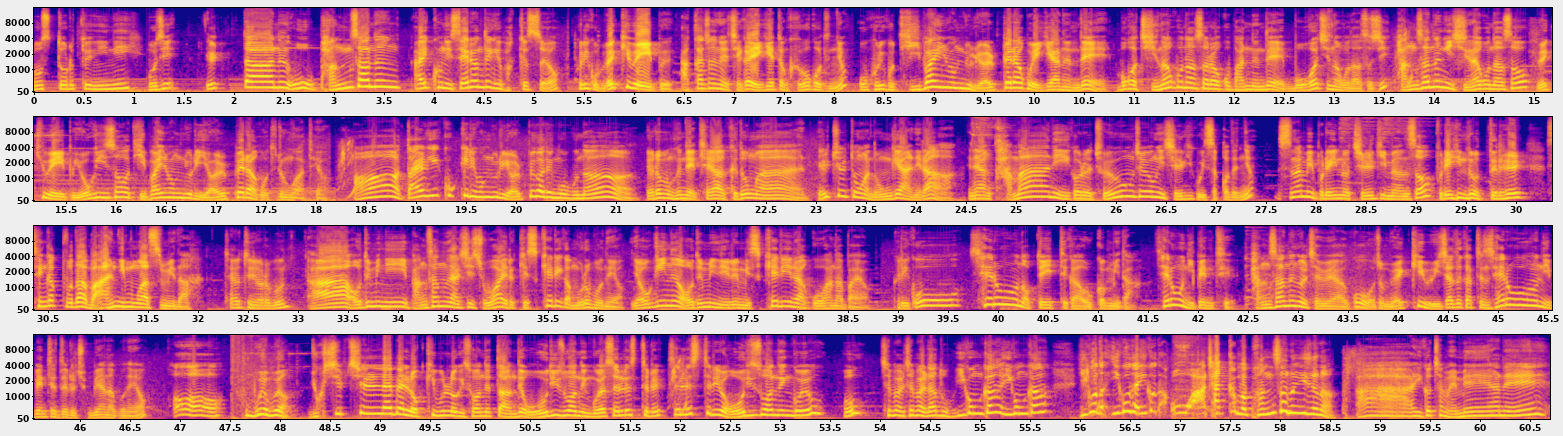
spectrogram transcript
로스 또르뜨니니 뭐지? 일단은 오 방사능 아이콘이 세련되게 바뀌었어요. 그리고 웨키 웨이브. 아까 전에 제가 얘기했던 그거거든요? 오 그리고 디바인 확률 10배라고 얘기하는데 뭐가 지나고 나서라고 봤는데 뭐가 지나고 나서지? 방사능이 지나고 나서 웨키 웨이브. 여기서 디바인 확률이 10배라고 들은 것 같아요. 아 딸기 코끼리 확률이 10배가 된 거구나. 여러분 근데 제가 그동안 일주일 동안 논 게 아니라 그냥 가만히 이거를 조용조용히 즐기고 있었거든요? 쓰나미 브레인롯 즐기면서 브레인롯들을 생각보다 많이 모았 습니다. 자, 여튼 여러분. 아, 어드민이 방사능 날씨 좋아? 이렇게 스케리가 물어보네요. 여기는 어드민 이름이 스케리라고 하나 봐요. 그리고 새로운 업데이트가 올 겁니다. 새로운 이벤트. 방사능을 제외하고 좀 웨키 위자드 같은 새로운 이벤트들을 준비하나 보네요. 어어어. 어, 뭐야, 뭐야. 67레벨 럭키블럭이 소환됐다는데 어디 소환된 거야, 셀레스트를? 셀레스트를 어디 소환된 거요? 어? 제발, 제발, 나도. 이건가? 이건가? 이거다, 이거다, 이거다. 우와, 잠깐만. 방사능이잖아. 아, 이거 참 애매하네.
